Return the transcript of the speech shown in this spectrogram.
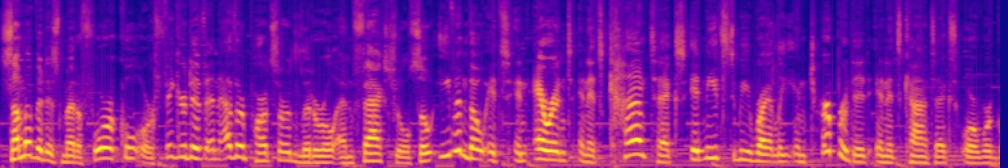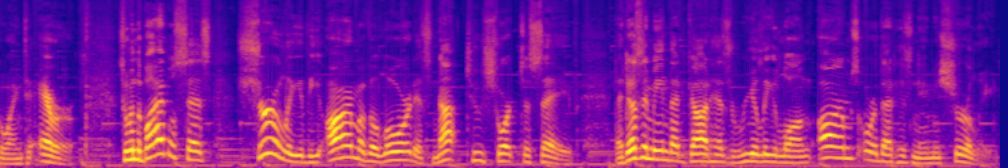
Some of it is metaphorical or figurative, and other parts are literal and factual. So even though it's inerrant in its context, it needs to be rightly interpreted in its context, or we're going to error. So when the Bible says, Surely the arm of the Lord is not too short to save, that doesn't mean that God has really long arms or that his name is Surely.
